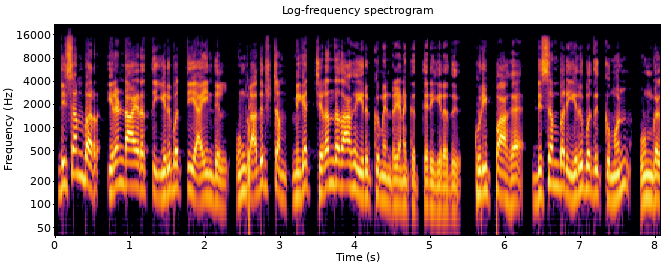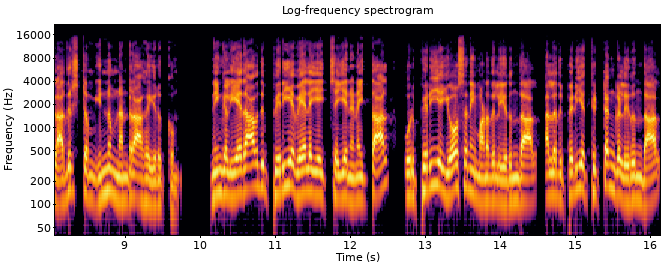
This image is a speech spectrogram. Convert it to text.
டிசம்பர் இரண்டாயிரத்தி இருபத்தி ஐந்தில் உங்கள் அதிர்ஷ்டம் மிகச் சிறந்ததாக இருக்கும் என்று எனக்கு தெரிகிறது. குறிப்பாக டிசம்பர் இருபதுக்கு முன் உங்கள் அதிர்ஷ்டம் இன்னும் நன்றாக இருக்கும். நீங்கள் ஏதாவது பெரிய வேலையை செய்ய நினைத்தால் ஒரு பெரிய யோசனை மனதில் இருந்தால் அல்லது பெரிய திட்டங்கள் இருந்தால்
